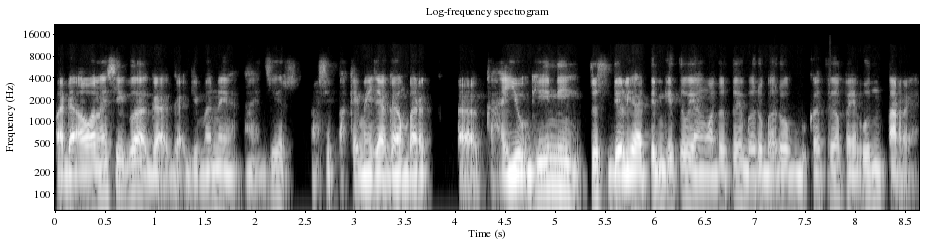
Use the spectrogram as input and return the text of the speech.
pada awalnya sih gue agak-agak gimana ya, anjir masih pakai meja gambar uh, kayu gini, terus diliatin gitu yang waktu itu baru-baru buka tuh apa ya untar ya,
